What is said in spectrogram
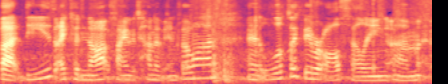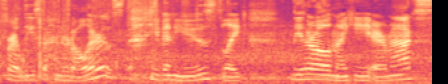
but these I could not find a ton of info on and it looked like they were all selling um, for at least a hundred dollars even used like these are all Nike Air Max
